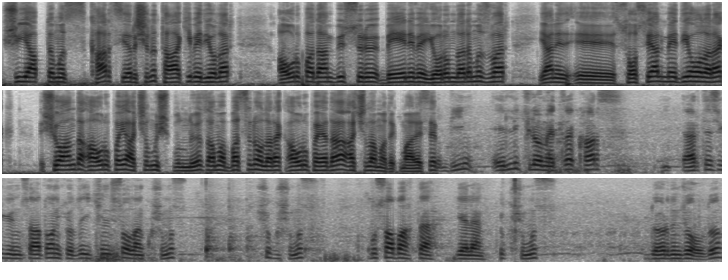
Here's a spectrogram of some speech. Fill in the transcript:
şu yaptığımız Kars yarışını takip ediyorlar. Avrupa'dan bir sürü beğeni ve yorumlarımız var. Yani e, sosyal medya olarak şu anda Avrupa'ya açılmış bulunuyoruz ama basın olarak Avrupa'ya daha açılamadık maalesef. 1050 kilometre Kars. Ertesi gün saat 12.30'da ikincisi olan kuşumuz. Şu kuşumuz. Bu sabahta gelen kuşumuz dördüncü oldu.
